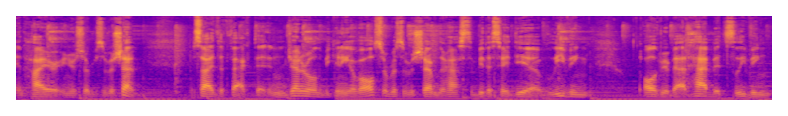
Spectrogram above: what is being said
and higher in your service of Hashem. Besides the fact that in general, in the beginning of all service of Hashem, there has to be this idea of leaving all of your bad habits, leaving,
